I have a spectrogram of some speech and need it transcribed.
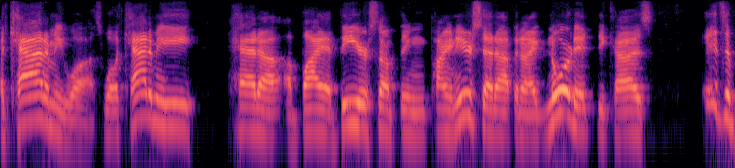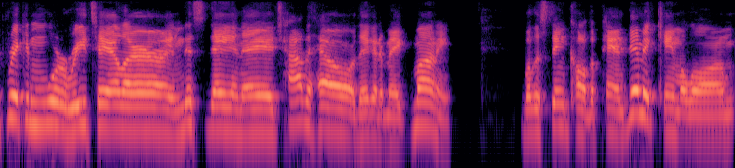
Academy was. Well, Academy had a, buy a buy a B or something Pioneer set up, and I ignored it because it's a brick and mortar retailer in this day and age. How the hell are they going to make money? Well, this thing called the pandemic came along,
